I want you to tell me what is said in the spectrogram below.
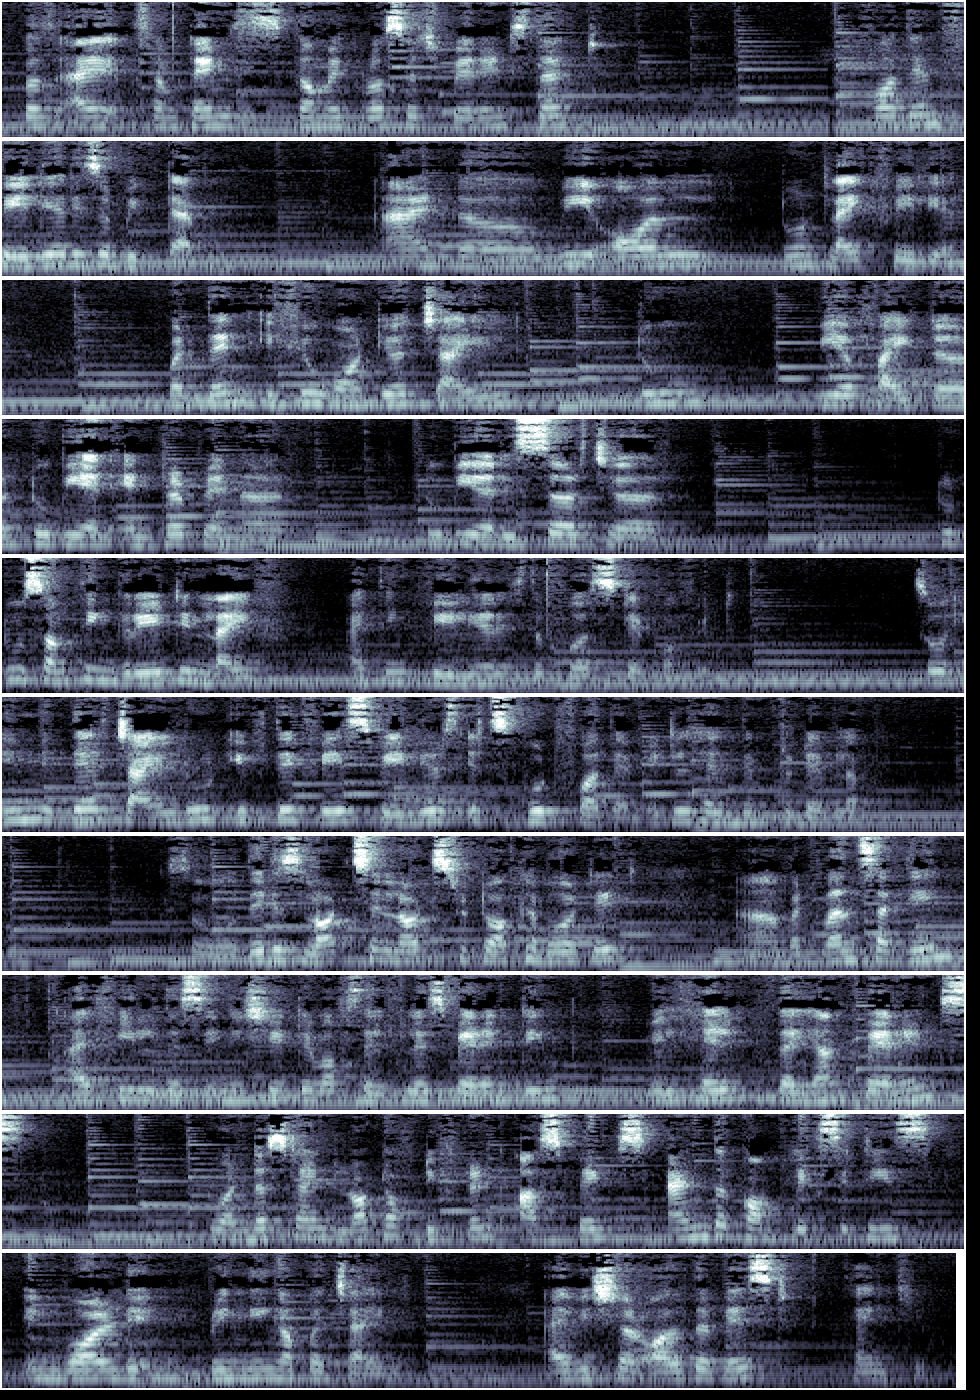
Because I sometimes come across such parents that for them failure is a big taboo and uh, we all don't like failure. But then, if you want your child to be a fighter, to be an entrepreneur, to be a researcher, to do something great in life, I think failure is the first step of it. So, in their childhood, if they face failures, it's good for them, it will help them to develop. So, there is lots and lots to talk about it. Uh, but once again, I feel this initiative of selfless parenting will help the young parents to understand a lot of different aspects and the complexities involved in bringing up a child. I wish her all the best. Thank you.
